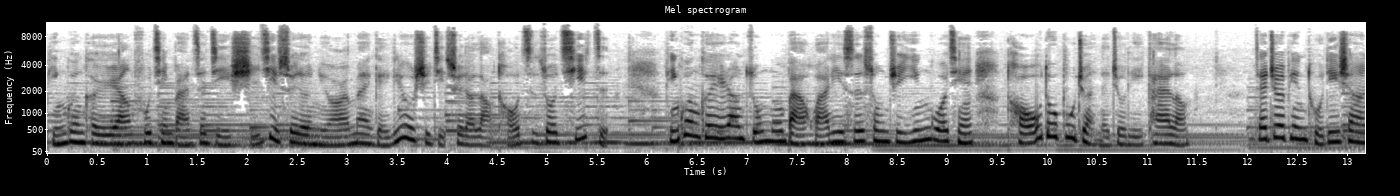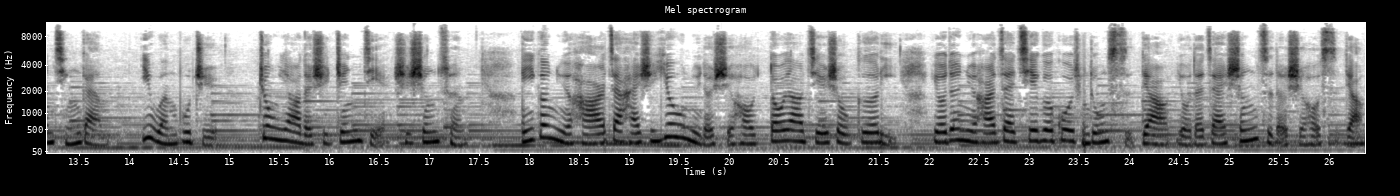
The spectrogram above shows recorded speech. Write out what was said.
贫困可以让父亲把自己十几岁的女儿卖给六十几岁的老头子做妻子。贫困可以让祖母把华丽丝送至英国前，头都不转的就离开了。在这片土地上，情感一文不值，重要的是贞洁，是生存。每一个女孩在还是幼女的时候都要接受割礼，有的女孩在切割过程中死掉，有的在生子的时候死掉，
